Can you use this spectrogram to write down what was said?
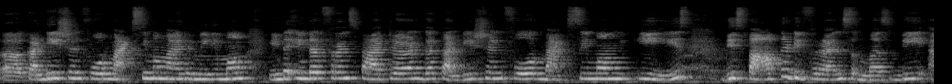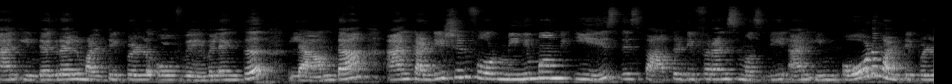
uh, condition for maximum and minimum. In the interference pattern, the condition for maximum is this path difference must be an integral multiple of wavelength lambda and condition for minimum is this path difference must be an in odd multiple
